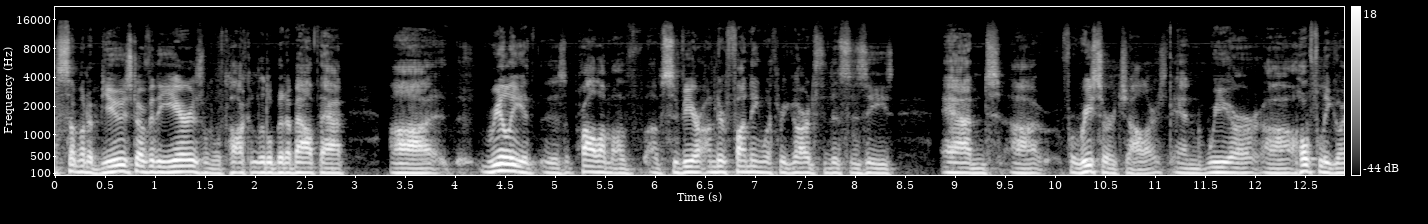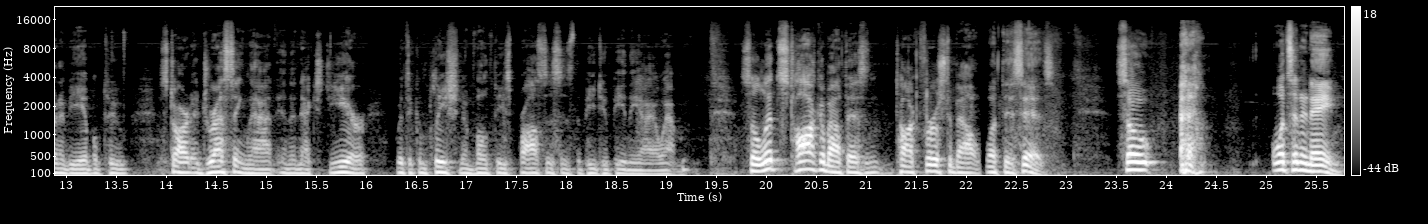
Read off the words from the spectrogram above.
somewhat abused over the years, and we'll talk a little bit about that. Uh, really, there's a problem of, of severe underfunding with regards to this disease and uh, for research dollars. And we are uh, hopefully going to be able to start addressing that in the next year with the completion of both these processes, the P2P and the IOM. So let's talk about this and talk first about what this is. So what's in a name?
